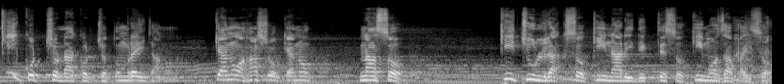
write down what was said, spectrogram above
কি করছ, না করছ, তোমরাই জানো না। কেন হাসো, কেন নাচো? কি চুল রাখছো, কি নারী দেখতেছো, কি মজা পাইছো?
